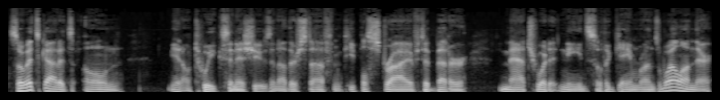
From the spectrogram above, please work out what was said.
So it's got its own, you know, tweaks and issues and other stuff, and people strive to better match what it needs so the game runs well on there.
